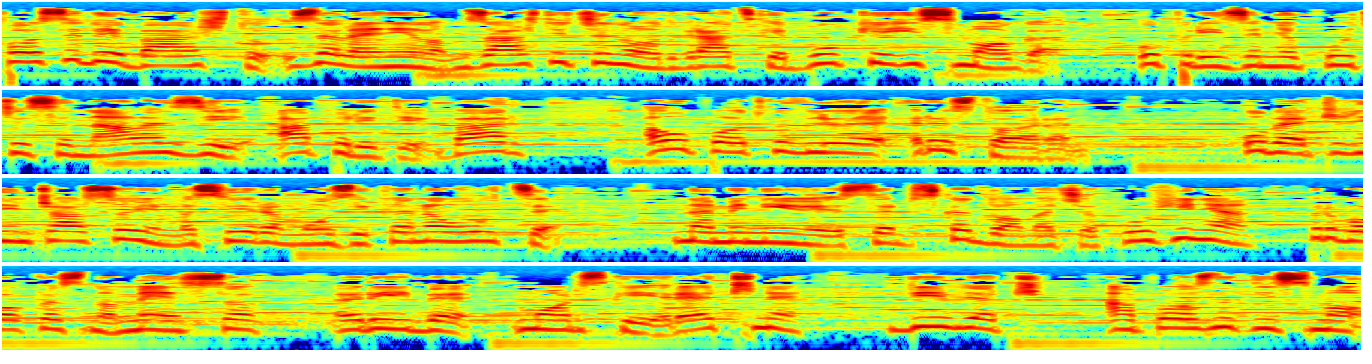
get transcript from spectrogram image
Posjeduje baštu zelenilom zaštićenu od gradske buke i smoga. U prizemlju kuće se nalazi aperitiv bar, a u potkrovlju je restoran. U večernjim časovima svira muzika na uvce. Na meniju je srpska domaća kuhinja, prvoklasno meso, ribe, morske i rečne, divljač, a poznati smo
